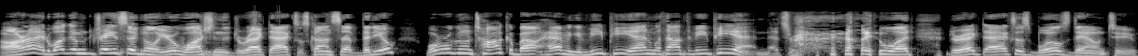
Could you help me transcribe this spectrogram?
Alright, welcome to Train Signal. You're watching the Direct Access Concept video where we're going to talk about having a VPN without the VPN. That's really what Direct Access boils down to.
